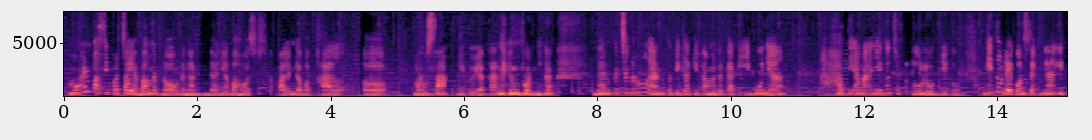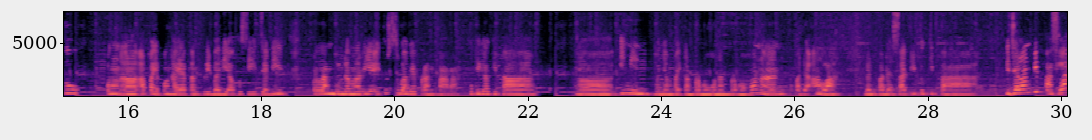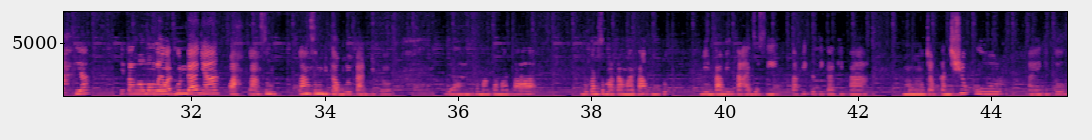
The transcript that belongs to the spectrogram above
Moren pasti percaya banget dong dengan bundanya bahwa suster Valen gak bakal uh, merusak gitu ya kan handphonenya. Dan kecenderungan ketika kita mendekati ibunya, hati anaknya itu cepat luluh gitu. Gitu deh konsepnya itu peng, uh, apa ya penghayatan pribadi aku sih. Jadi peran Bunda Maria itu sebagai perantara. Ketika kita uh, ingin menyampaikan permohonan-permohonan kepada Allah dan pada saat itu kita di jalan pintas lah ya kita ngomong lewat bundanya wah langsung langsung dikabulkan gitu ya semata-mata bukan semata-mata untuk minta-minta aja sih tapi ketika kita mengucapkan syukur kayak gitu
